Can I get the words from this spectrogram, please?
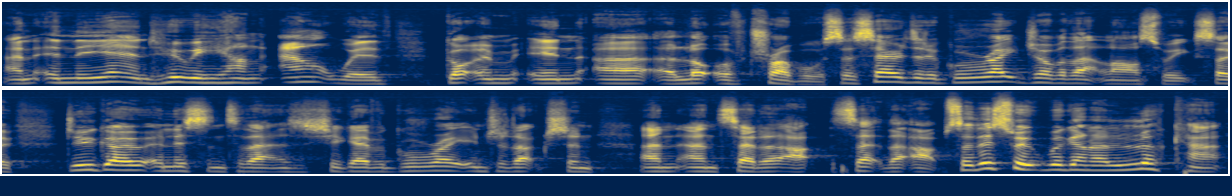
And in the end, who he hung out with got him in uh, a lot of trouble. So Sarah did a great job of that last week. So do go and listen to that. She gave a great introduction and, and set, it up, set that up. So this week, we're going to look at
